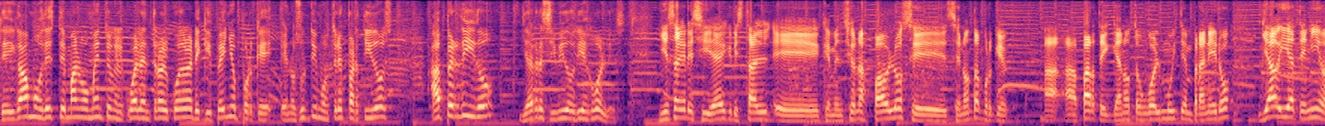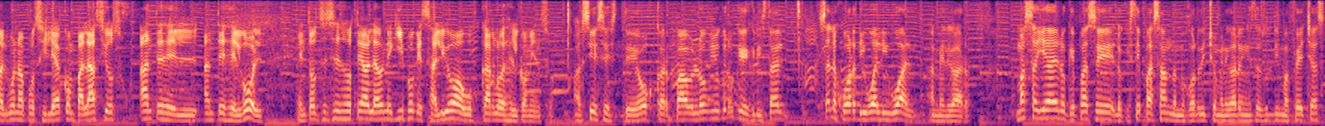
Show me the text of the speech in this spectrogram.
digamos, de este mal momento en el cual ha entrado el cuadro arequipeño, porque en los últimos tres partidos ha perdido y ha recibido 10 goles. Y esa agresividad de Cristal eh, que mencionas, Pablo, se, se nota porque, aparte de que anota un gol muy tempranero, ya había tenido alguna posibilidad con Palacios antes del, antes del gol. Entonces eso te habla de un equipo que salió a buscarlo desde el comienzo. Así es, este Oscar Pablo. Yo creo que Cristal sale a jugar de igual a igual a Melgar. Más allá de lo que pase, lo que esté pasando, mejor dicho, Melgar en estas últimas fechas,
